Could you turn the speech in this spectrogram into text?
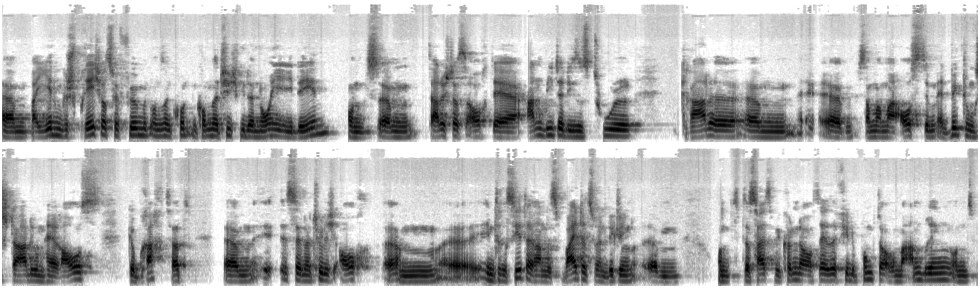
Ähm, bei jedem Gespräch, was wir führen mit unseren Kunden, kommen natürlich wieder neue Ideen. Und ähm, dadurch, dass auch der Anbieter dieses Tool gerade, ähm, äh, sagen wir mal, aus dem Entwicklungsstadium heraus gebracht hat, ähm, ist er natürlich auch ähm, äh, interessiert daran, das weiterzuentwickeln. Ähm, und das heißt, wir können da auch sehr, sehr viele Punkte auch immer anbringen und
